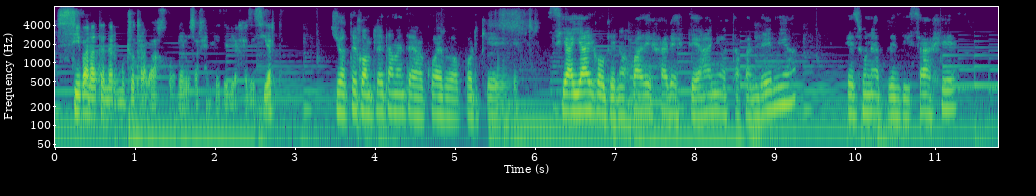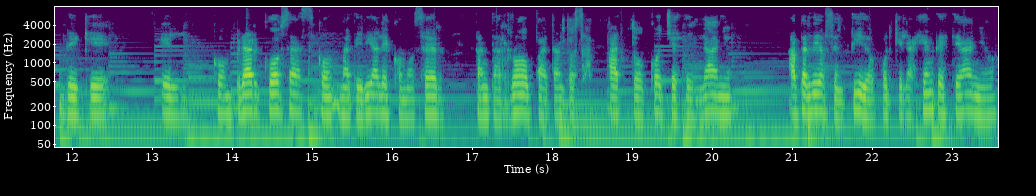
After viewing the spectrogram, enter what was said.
sí van a tener mucho trabajo de los agentes de viajes, ¿es cierto? Yo estoy completamente de acuerdo, porque si hay algo que nos va a dejar este año, esta pandemia, es un aprendizaje de que el comprar cosas con materiales como ser tanta ropa, tantos zapatos, coches del año, ha perdido sentido porque la gente este año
